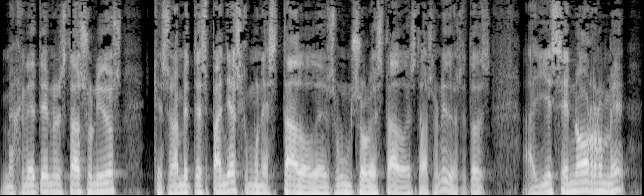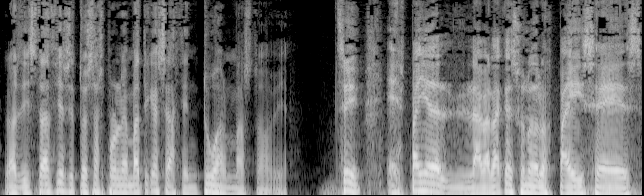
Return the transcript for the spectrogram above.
imagínate en Estados Unidos, que solamente España es como un estado, es un solo estado de Estados Unidos. Entonces, allí es enorme las distancias y todas esas problemáticas se acentúan más todavía. Sí, España la verdad que es uno de los países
